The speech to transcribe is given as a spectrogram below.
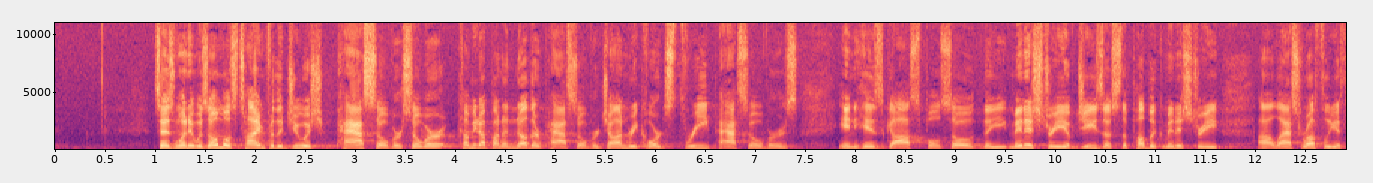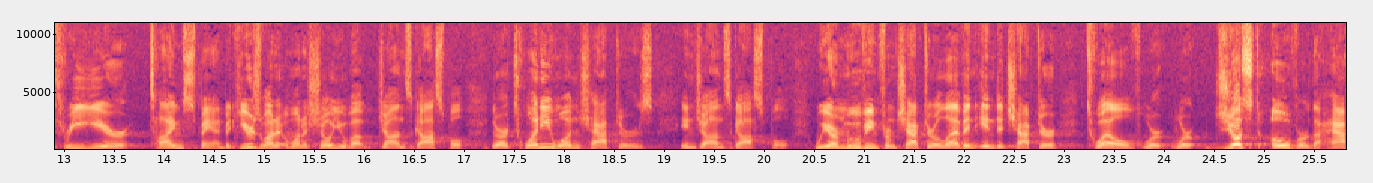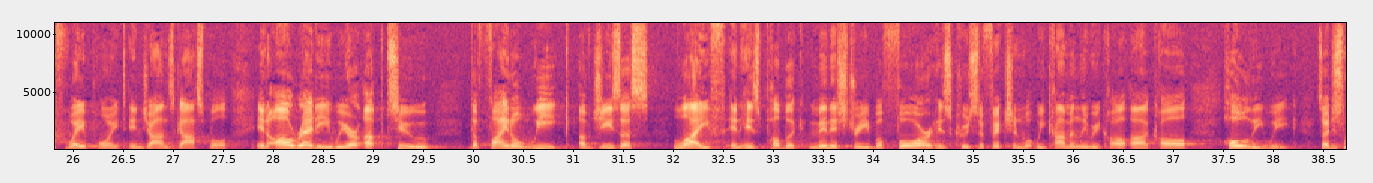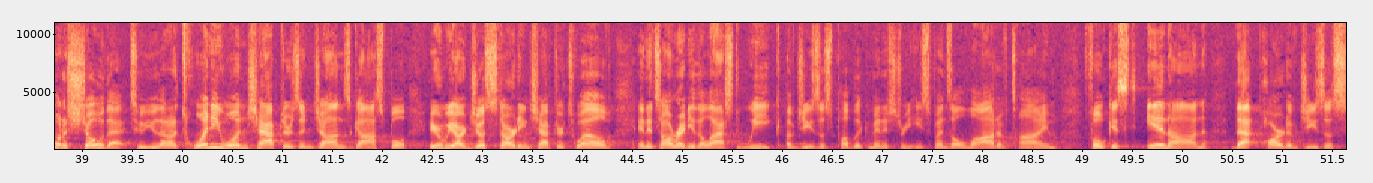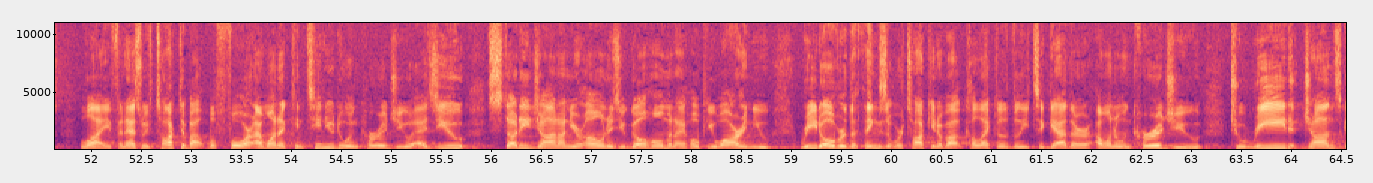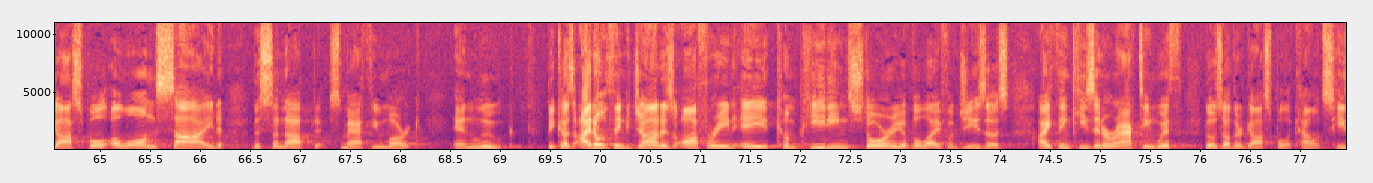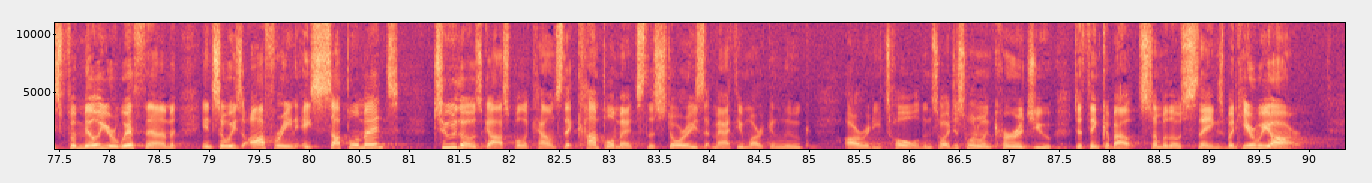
It says, when it was almost time for the Jewish Passover, so we're coming up on another Passover. John records three Passovers in his gospel. So the ministry of Jesus, the public ministry, uh, lasts roughly a three year time span. But here's what I want to show you about John's gospel there are 21 chapters in John's gospel. We are moving from chapter 11 into chapter 12. We're, we're just over the halfway point in John's gospel, and already we are up to the final week of Jesus' life in his public ministry before his crucifixion, what we commonly recall, uh, call Holy Week. So I just want to show that to you that out of 21 chapters in John's gospel, here we are just starting chapter 12, and it's already the last week of Jesus' public ministry. He spends a lot of time focused in on that part of Jesus' life. And as we've talked about before, I want to continue to encourage you as you study John on your own, as you go home, and I hope you are, and you read over the things that we're talking about collectively together. I want to encourage you to read John's gospel alongside the synoptics Matthew, Mark, and Luke. Because I don't think John is offering a competing story of the life of Jesus. I think he's interacting with those other gospel accounts. He's familiar with them, and so he's offering a supplement to those gospel accounts that complements the stories that Matthew, Mark, and Luke already told. And so I just want to encourage you to think about some of those things. But here we are,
